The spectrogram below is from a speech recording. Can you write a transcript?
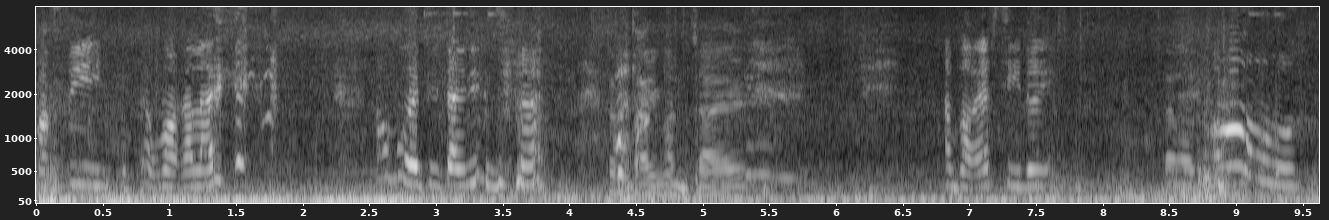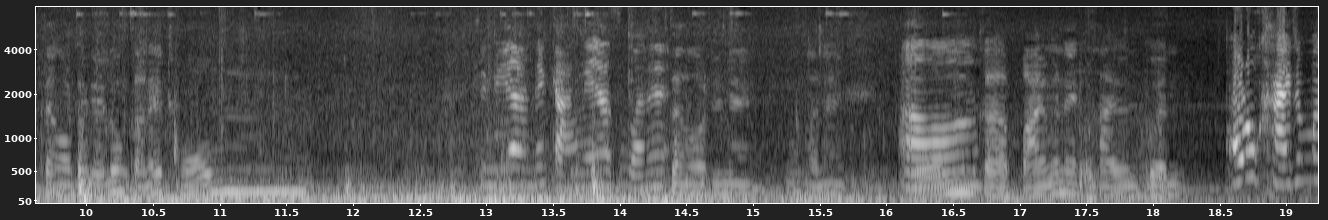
บอกสิจะบอกอะไรเอาเปิดจิตใจนี่จ้ะตั้งใจงุ่นใจเอาบอกเอฟซีด้วยตั้งเอาที่โอ้ตั้งเอาที่ในร่วมกันให้ถมทีนี้ในกลางเนี่ยสวนเนี่ยตั้งเอาที่ในร่วมกันให้อ๋อถมกับปลายมันในขายเพื่อนเอาลูกขายทำไม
